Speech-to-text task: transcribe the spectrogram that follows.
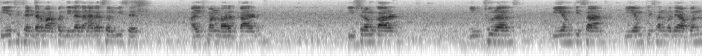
सी एस सी सेंटरमार्फत दिल्या जाणाऱ्या services Ayushman Bharat card E Shram card insurance P M Kisan P M किसानमध्ये आपण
